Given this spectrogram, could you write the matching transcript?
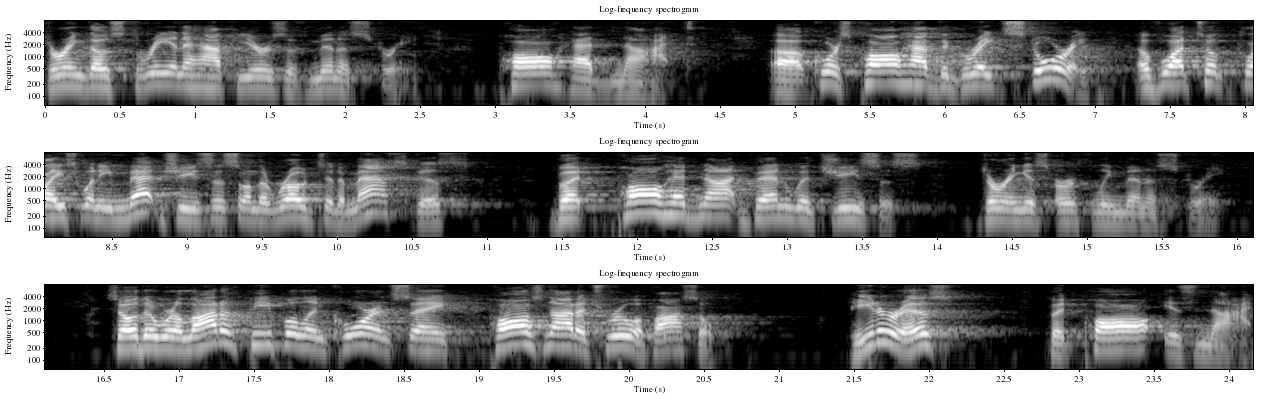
during those three and a half years of ministry. Paul had not. Uh, of course, Paul had the great story of what took place when he met Jesus on the road to Damascus, but Paul had not been with Jesus during his earthly ministry. So there were a lot of people in Corinth saying, Paul's not a true apostle. Peter is, but Paul is not.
